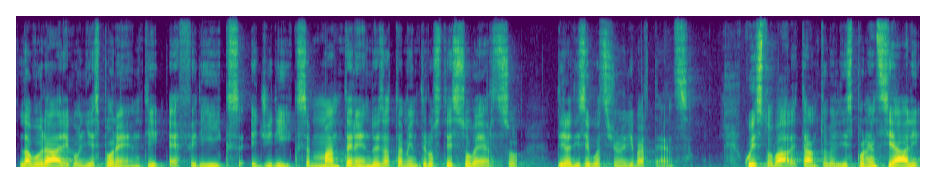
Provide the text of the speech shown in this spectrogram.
lavorare con gli esponenti f di x e g di x mantenendo esattamente lo stesso verso della disequazione di partenza. Questo vale tanto per gli esponenziali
